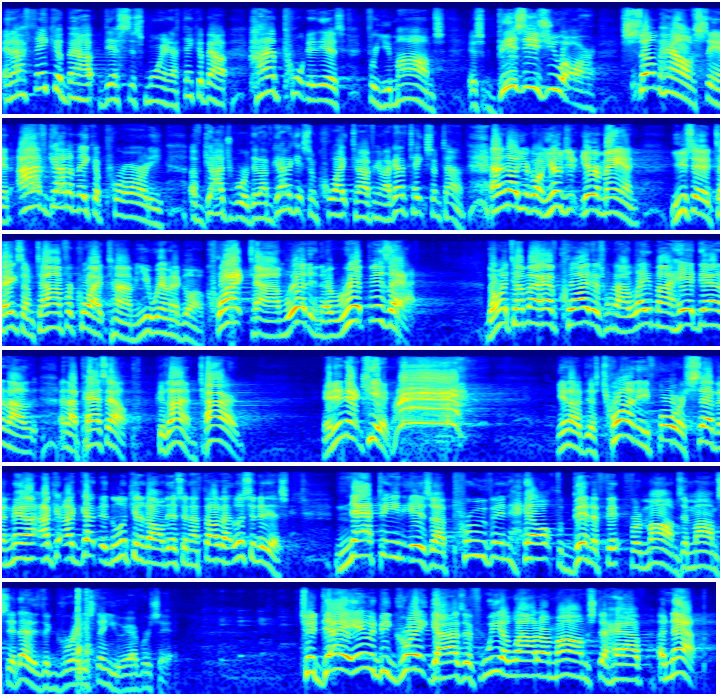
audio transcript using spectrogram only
And I think about this this morning. I think about how important it is for you moms, as busy as you are, somehow saying, I've got to make a priority of God's word, that I've got to get some quiet time for Him. I've got to take some time. And I know you're going, you're, you're a man. You said take some time for quiet time. And you women are going, quiet time? What in the rip is that? The only time I have quiet is when I lay my head down and I, and I pass out because I am tired. And in that kid, you know, just 24 7. Man, I, I got to looking at all this and I thought about, listen to this. Napping is a proven health benefit for moms. And mom said, that is the greatest thing you ever said. Today, it would be great, guys, if we allowed our moms to have a nap.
